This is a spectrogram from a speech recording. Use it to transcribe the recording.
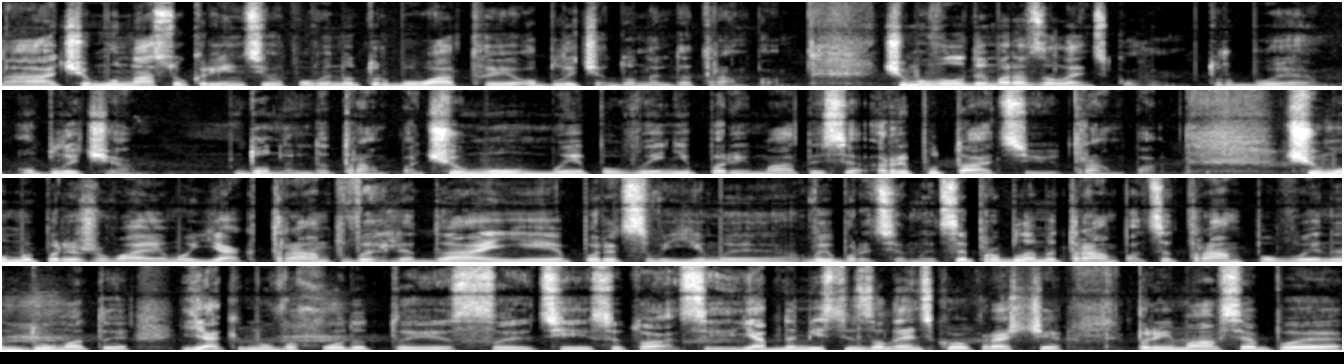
А чому нас, українців, повинно турбувати обличчя Дональда Трампа? Чому Володимира Зеленського турбує обличчя Дональда Трампа? Чому ми повинні перейматися репутацією Трампа? Чому ми переживаємо, як Трамп виглядає перед своїми виборцями? Це проблеми Трампа. Це Трамп повинен думати, як йому виходити з цієї ситуації. Я б на місці Зеленського краще переймався б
